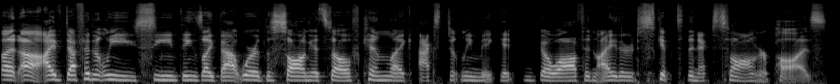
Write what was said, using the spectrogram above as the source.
But uh, I've definitely seen things like that where the song itself can like accidentally make it go off and either skip to the next song or pause,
